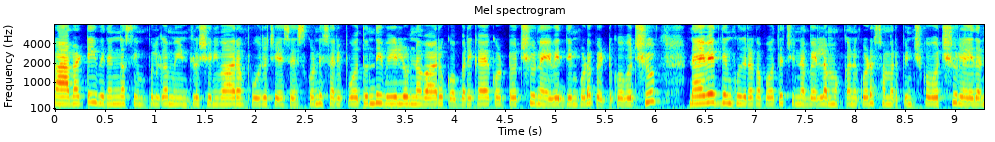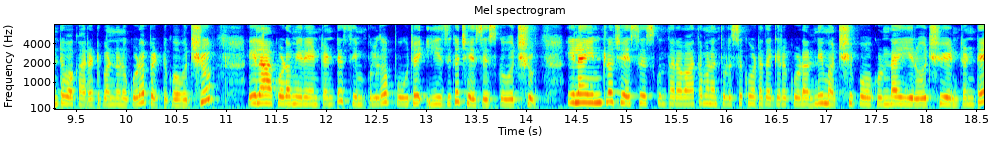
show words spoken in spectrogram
కాబట్టి ఈ విధంగా సింపుల్గా మీ ఇంట్లో శనివారం పూజ చేసేసుకోండి సరిపోతుంది. వీళ్ళున్న వారు కొబ్బరికాయ కొట్టవచ్చు నైవేద్యం కూడా పెట్టుకోవచ్చు. నైవేద్యం కుదరకపోతే చిన్న బెల్లం ముక్కను కూడా సమర్పించుకోవచ్చు. లేదంటే ఒక అరటిపండును కూడా పెట్టుకోవచ్చు. ఇలా కూడా మీరు ఏంటంటే సింపుల్గా పూజ ఈజీగా చేసేసుకోవచ్చు. ఇలా ఇంట్లో చేసేసుకున్న తర్వాత మనం తులసి కోట దగ్గర కూడా మర్చి మర్చిపోకుండా ఈరోజు ఏంటంటే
